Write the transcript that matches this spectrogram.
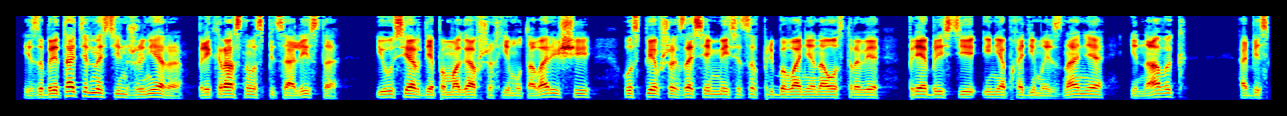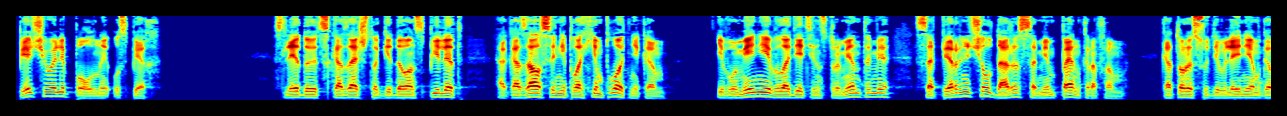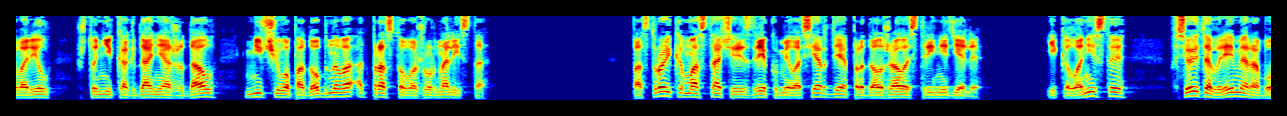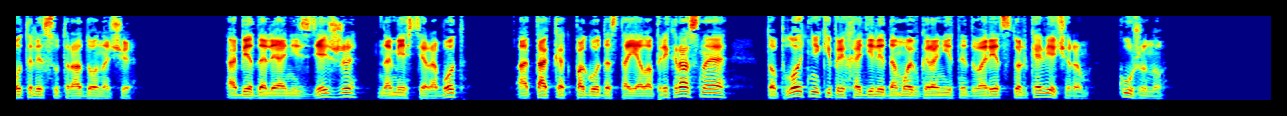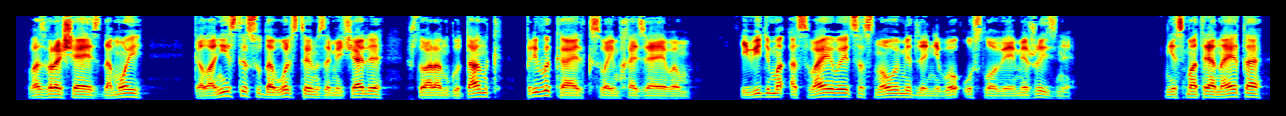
Изобретательность инженера, прекрасного специалиста и усердие помогавших ему товарищей, успевших за семь месяцев пребывания на острове приобрести и необходимые знания, и навык, обеспечивали полный успех. Следует сказать, что Гедеон Спилет оказался неплохим плотником и в умении владеть инструментами соперничал даже с самим Пенкрофом, который с удивлением говорил, что никогда не ожидал ничего подобного от простого журналиста. Постройка моста через реку Милосердия продолжалась три недели, и колонисты все это время работали с утра до ночи. Обедали они здесь же, на месте работ, а так как погода стояла прекрасная, то плотники приходили домой в гранитный дворец только вечером, к ужину. Возвращаясь домой, колонисты с удовольствием замечали, что орангутанг привыкает к своим хозяевам и, видимо, осваивается с новыми для него условиями жизни. Несмотря на это,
